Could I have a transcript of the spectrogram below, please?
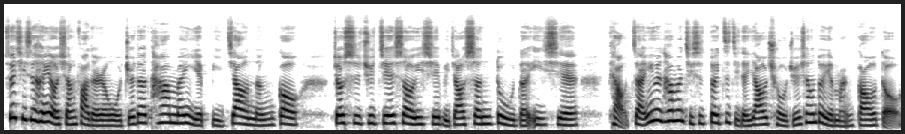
所以其实很有想法的人，我觉得他们也比较能够，就是去接受一些比较深度的一些。挑战，因为他们其实对自己的要求，我觉得相对也蛮高的哦，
